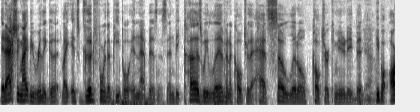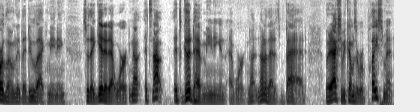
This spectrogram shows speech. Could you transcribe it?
it actually might be really good. Like it's good for the people in that business, and because we live in a culture that has so little culture, community, but Yeah. people are lonely, they do lack meaning, so they get it at work. Now it's not. It's good to have meaning in, at work. Not, none of that is bad, but it actually becomes a replacement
